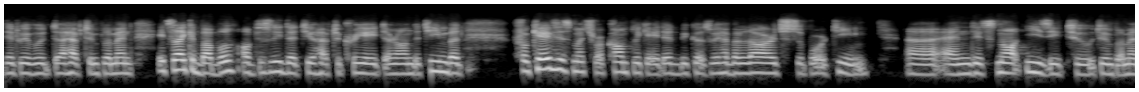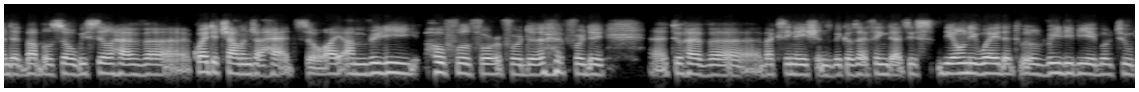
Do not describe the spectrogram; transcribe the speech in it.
that we would have to implement. It's like a bubble, obviously, that you have to create around the team, but for caves, it's much more complicated because we have a large support team, uh, and it's not easy to to implement that bubble. So we still have uh, quite a challenge ahead. So I, am really hopeful for for the for the uh, to have uh, vaccinations because I think that is the only way that we'll really be able to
